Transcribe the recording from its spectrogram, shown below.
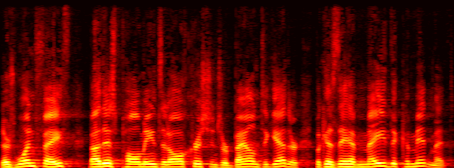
There's one faith. By this Paul means that all Christians are bound together because they have made the commitment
